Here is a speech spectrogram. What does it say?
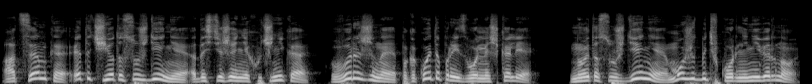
Оценка – это чье-то суждение о достижениях ученика, выраженное по какой-то произвольной шкале. Но это суждение может быть в корне неверно.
